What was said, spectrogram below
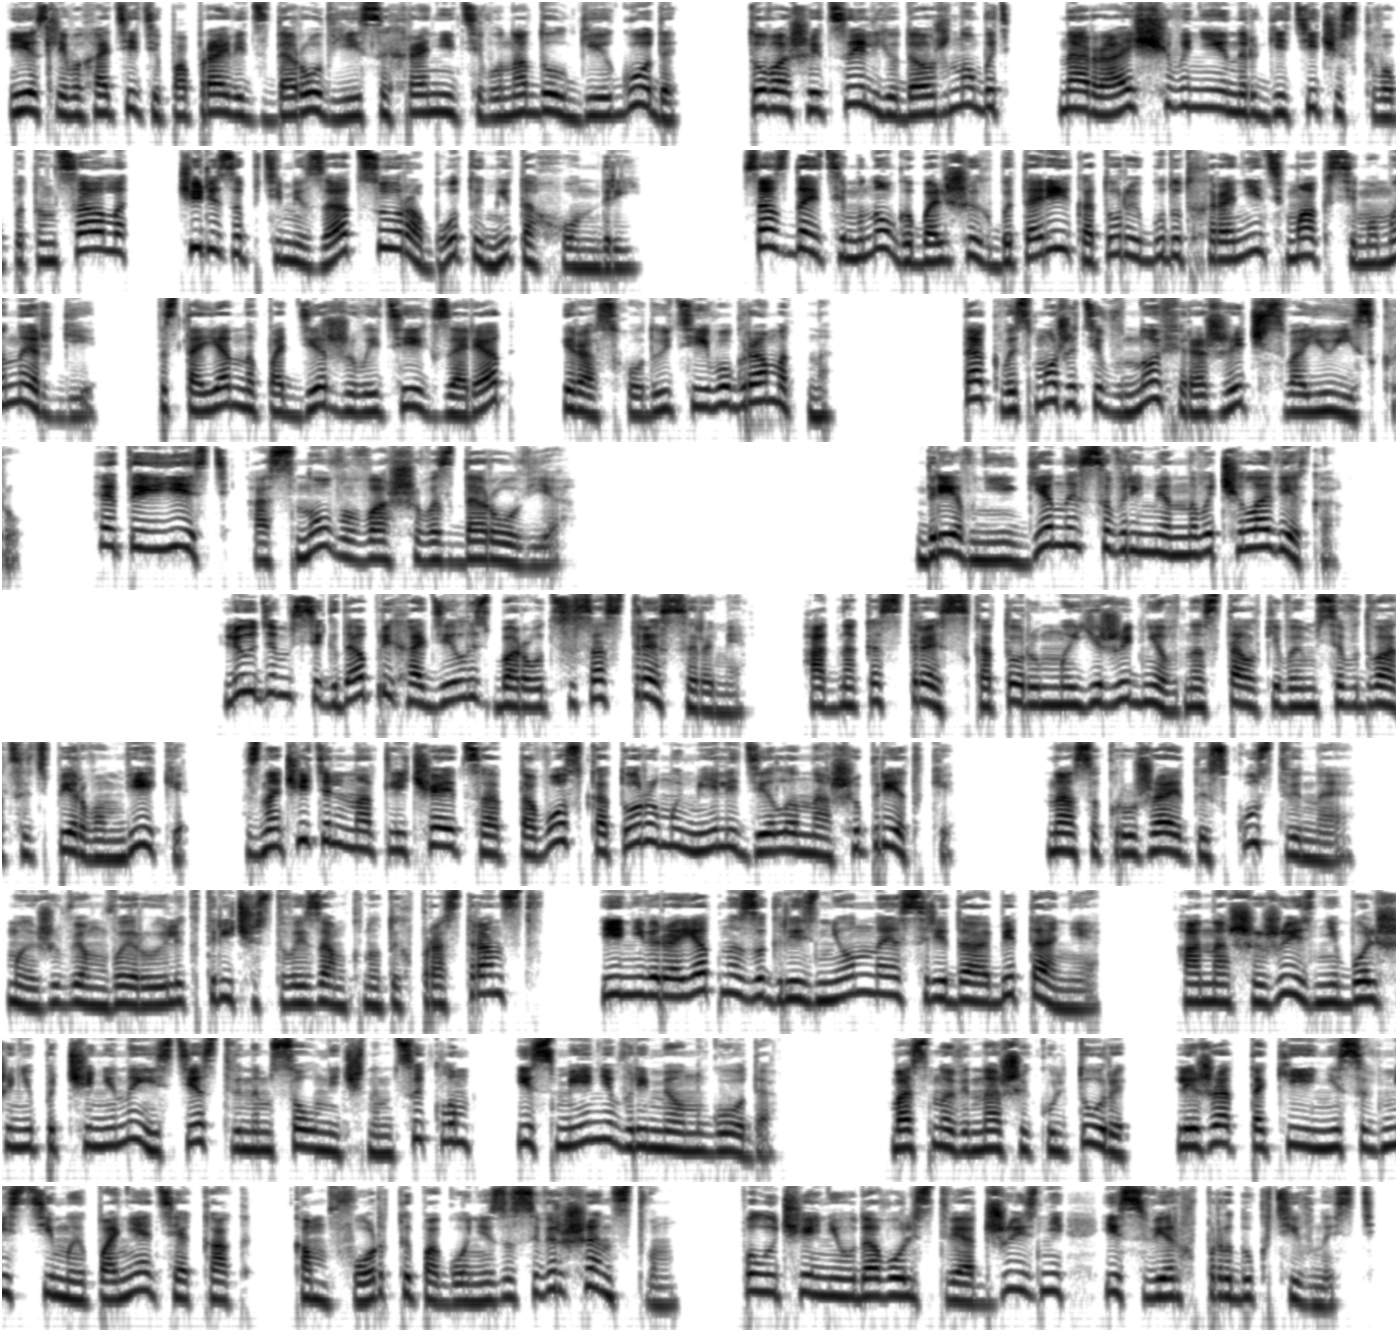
Если вы хотите поправить здоровье и сохранить его на долгие годы, то вашей целью должно быть наращивание энергетического потенциала через оптимизацию работы митохондрий. Создайте много больших батарей, которые будут хранить максимум энергии, постоянно поддерживайте их заряд и расходуйте его грамотно. Так вы сможете вновь разжечь свою искру. Это и есть основа вашего здоровья. Древние гены современного человека. Людям всегда приходилось бороться со стрессорами, однако стресс, с которым мы ежедневно сталкиваемся в 21 веке, значительно отличается от того, с которым имели дело наши предки. Нас окружает искусственное, мы живем в эру электричества и замкнутых пространств, и невероятно загрязненная среда обитания, а наши жизни больше не подчинены естественным солнечным циклам и смене времен года. В основе нашей культуры лежат такие несовместимые понятия, как комфорт и погоня за совершенством, получение удовольствия от жизни и сверхпродуктивность.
